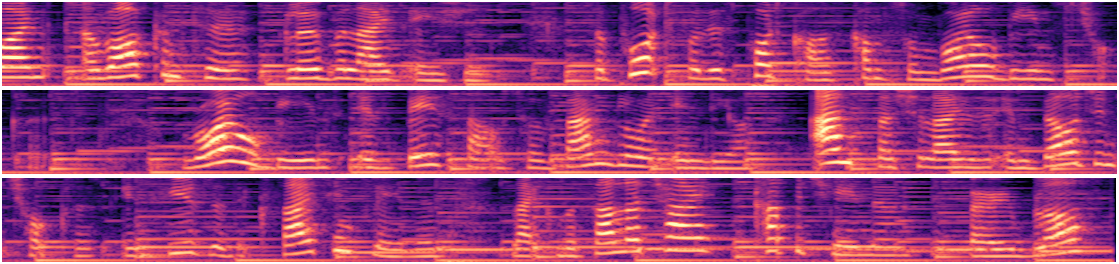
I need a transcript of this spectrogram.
everyone, and welcome to Globalize Asia. Support for this podcast comes from Royal Beans Chocolates. Royal Beans is based out of Bangalore in India and specializes in Belgian chocolates infused with exciting flavors like masala chai, cappuccino, berry blast,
